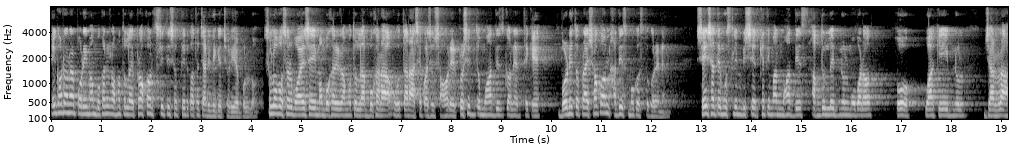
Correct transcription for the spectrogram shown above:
এই ঘটনার পরে ইমাম বুখারি রহমতুল্লাহ প্রখর স্মৃতিশক্তির কথা চারিদিকে ছড়িয়ে পড়ল। ষোলো বছর বয়সে ইমাম বুখারি রহমতুল্লাহ বুখারা ও তার আশেপাশের শহরের প্রসিদ্ধ মুহাদ্দিসগণের থেকে বর্ণিত প্রায় সকল হাদিস মুখস্থ করে নেন। সেই সাথে মুসলিম বিশ্বের খ্যাতিমান মুহাদ্দিস আবদুল্লা ইবনুল মুবারক ও ওয়াকি ইবনুল জার্রাহ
